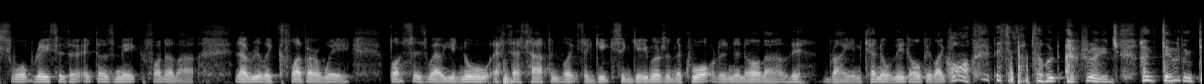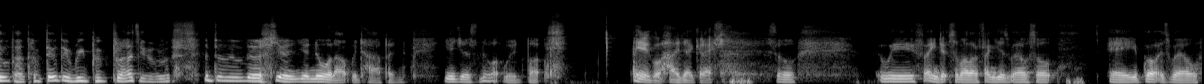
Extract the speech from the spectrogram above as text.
swap races out. It does make fun of that in a really clever way. Plus, as well, you know, if this happened, like the geeks and gamers in the quartering and all that, the Ryan Kinel, they'd all be like, "Oh, this is absolute outrage! How dare they do that? How dare they reboot Brazil?" You know that would happen. You just know it would. But there you go. I digress. So we find out some other things as well. So uh, you've got as well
